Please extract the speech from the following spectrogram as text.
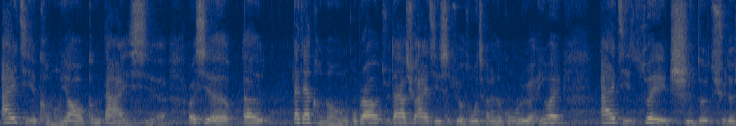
埃及可能要更大一些，而且呃，大家可能我不知道，就是大家去埃及是不是有做过这方面的攻略？因为埃及最迟的去的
